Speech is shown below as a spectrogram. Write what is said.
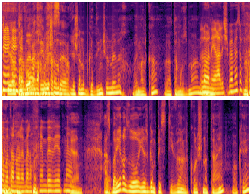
להיות המלך אם חסר. יש לנו בגדים של מלך ומלכה, ואתה מוזמן. לא, נראה לי שבאמת הופכים אותנו. למלכים בווייטנאם. כן. אז בעיר הזו יש גם פסטיבל כל שנתיים, אוקיי?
